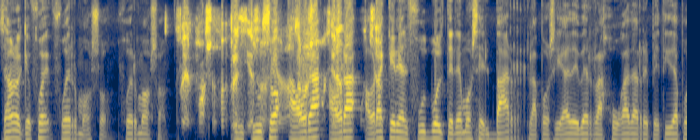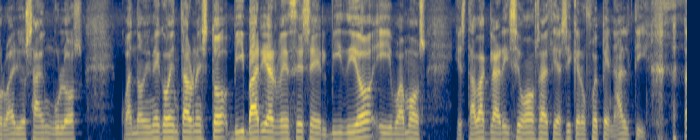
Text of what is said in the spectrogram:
Claro que fue, fue hermoso, fue hermoso. Fue hermoso, fue precioso. Incluso ahora, ahora, ahora que en el fútbol tenemos el bar, la posibilidad de ver la jugada repetida por varios ángulos. Cuando a mí me comentaron esto, vi varias veces el vídeo y vamos, estaba clarísimo, vamos a decir así, que no fue penalti.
